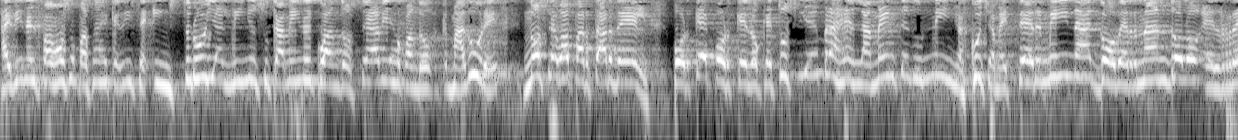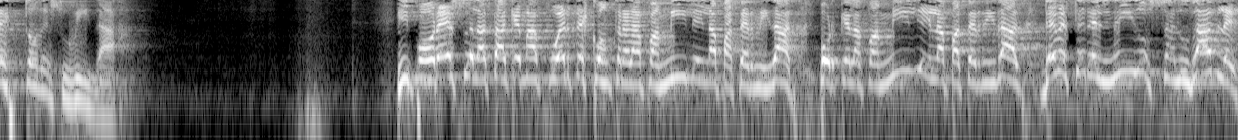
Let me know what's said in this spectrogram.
Ahí viene el famoso pasaje que dice, instruye al niño en su camino y cuando sea viejo, cuando madure, no se va a apartar de él. ¿Por qué? Porque lo que tú siembras en la mente de un niño, escúchame, termina gobernándolo el resto de su vida. Y por eso el ataque más fuerte es contra la familia y la paternidad. Porque la familia y la paternidad debe ser el nido saludable,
